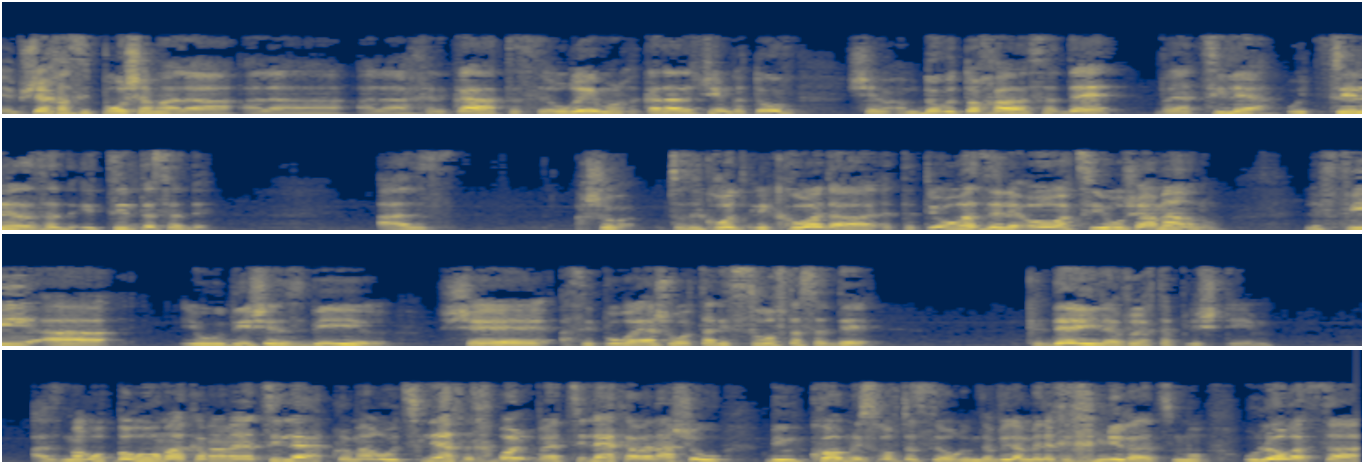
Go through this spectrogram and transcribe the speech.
בהמשך הסיפור שם על, ה, על, ה, על החלקת השעורים או על חלקת האנשים, כתוב שהם עמדו בתוך השדה ויציליה. הוא הציל את השדה. הציל את השדה. אז עכשיו, צריך לקרוא, לקרוא את, את התיאור הזה לאור הציור שאמרנו. לפי היהודי שהסביר שהסיפור היה שהוא רצה לשרוף את השדה כדי להבריח את הפלישתים, אז ברור, ברור מה הכוונה ויציליה, כלומר הוא הצליח לכבוש, ויציליה הכוונה שהוא במקום לשרוף את השעורים, דוד המלך החמיר על עצמו, הוא לא רצה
